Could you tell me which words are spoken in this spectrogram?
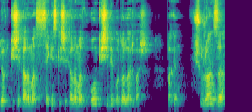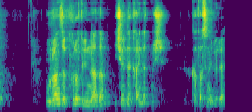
4 kişi kalamaz, 8 kişi kalamaz, 10 kişilik odalar var. Bakın şu ranza, bu ranza profilini adam içeride kaynatmış kafasına göre.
